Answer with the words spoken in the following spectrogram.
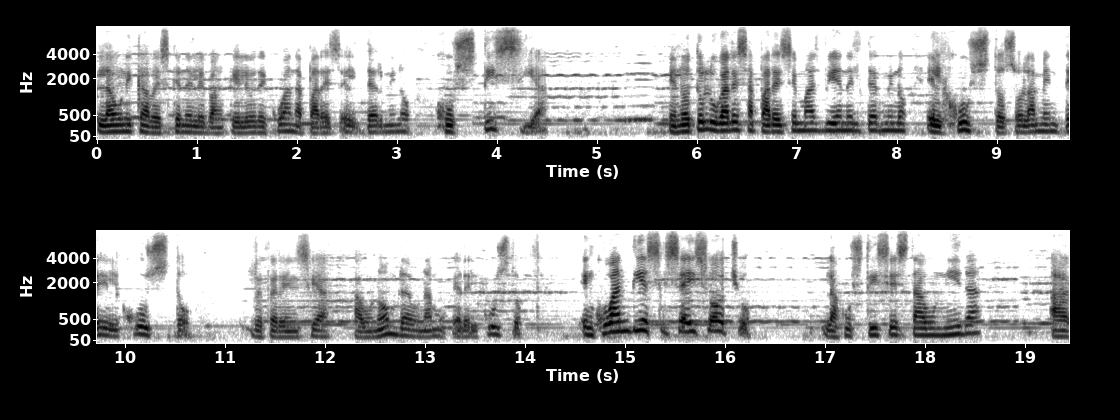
la única vez que en el Evangelio de Juan aparece el término justicia. En otros lugares aparece más bien el término el justo, solamente el justo, referencia a un hombre, a una mujer, el justo. En Juan 16, 8, la justicia está unida a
